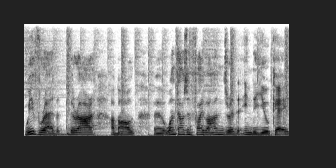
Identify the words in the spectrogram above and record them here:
We've read there are about uh, 1,500 in the UK.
